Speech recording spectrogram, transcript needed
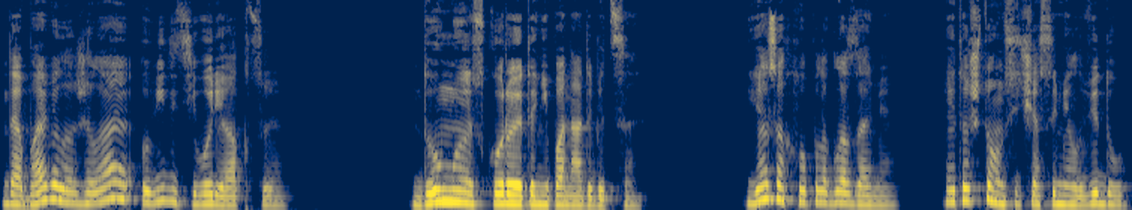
добавила, желая увидеть его реакцию. Думаю, скоро это не понадобится. Я захлопала глазами. Это что он сейчас имел в виду?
